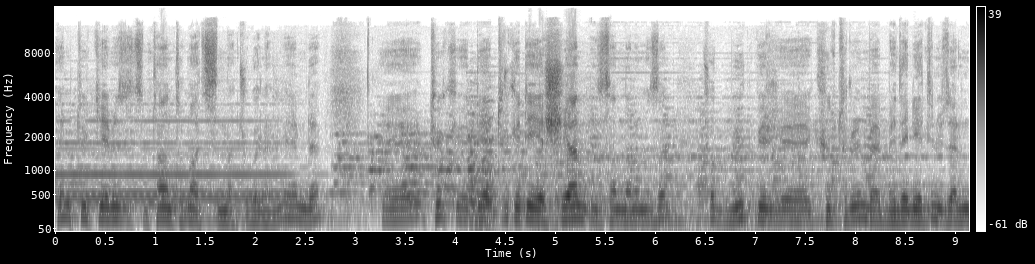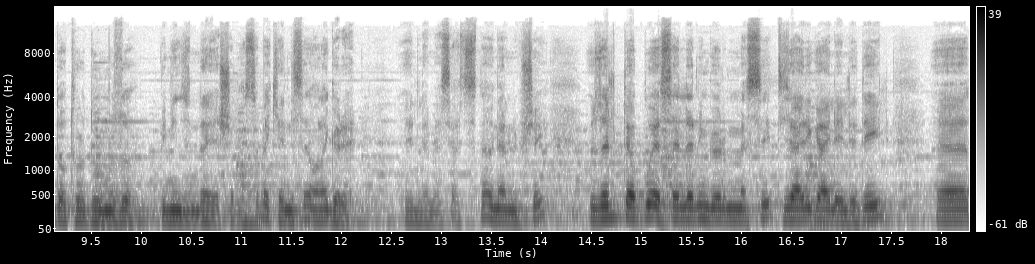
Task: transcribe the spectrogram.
hem Türkiye'miz için tanıtımı açısından çok önemli hem de e, Türkiye'de Türkiye'de yaşayan insanlarımızın çok büyük bir e, kültürün ve medeniyetin üzerinde oturduğumuzu bilincinde yaşaması ve kendisini ona göre yenilemesi açısından önemli bir şey. Özellikle bu eserlerin görünmesi ticari gayeyle değil, e,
